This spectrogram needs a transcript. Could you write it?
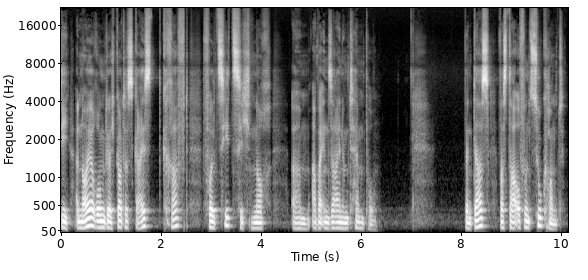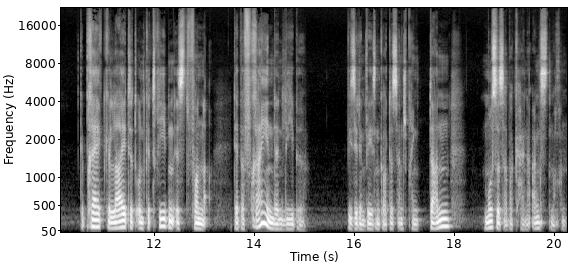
Die Erneuerung durch Gottes Geistkraft vollzieht sich noch, ähm, aber in seinem Tempo. Wenn das, was da auf uns zukommt, geprägt, geleitet und getrieben ist von der befreienden Liebe, wie sie dem Wesen Gottes entspringt, dann muss es aber keine Angst machen.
